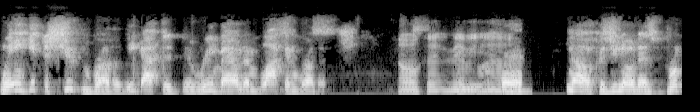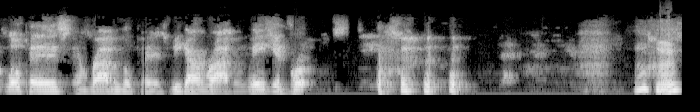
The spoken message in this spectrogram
we ain't get the shooting brother. We got the, the rebound and blocking brother. Oh, okay, maybe. Yeah. yeah. No, because you know that's Brook Lopez and Robin Lopez. We got Robin. We ain't get Brook. okay.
